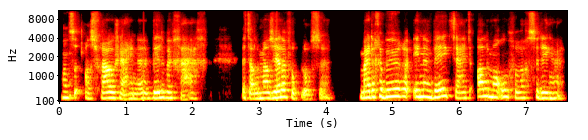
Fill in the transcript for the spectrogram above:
Want als vrouw zijnde willen we graag het allemaal zelf oplossen. Maar er gebeuren in een week tijd allemaal onverwachte dingen.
